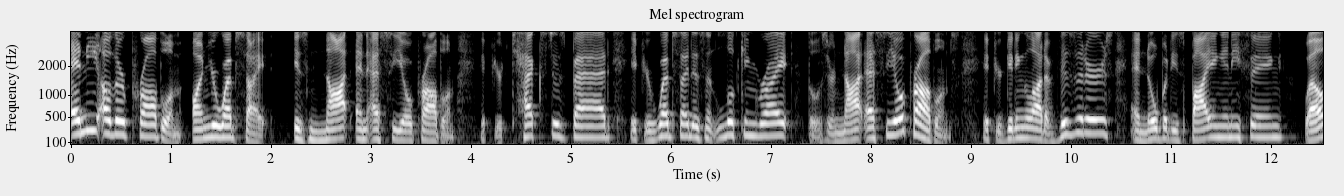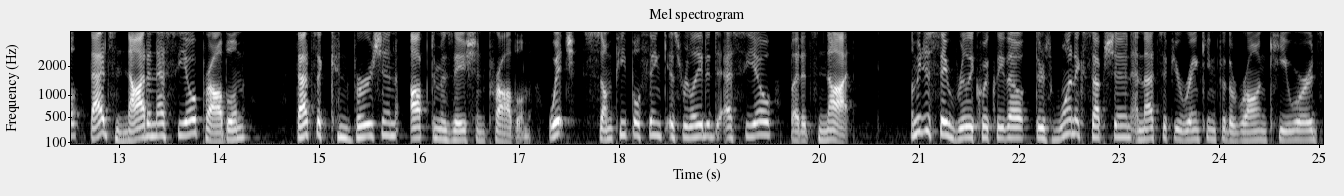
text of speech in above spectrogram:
Any other problem on your website is not an SEO problem. If your text is bad, if your website isn't looking right, those are not SEO problems. If you're getting a lot of visitors and nobody's buying anything, well, that's not an SEO problem. That's a conversion optimization problem, which some people think is related to SEO, but it's not. Let me just say really quickly though, there's one exception, and that's if you're ranking for the wrong keywords.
